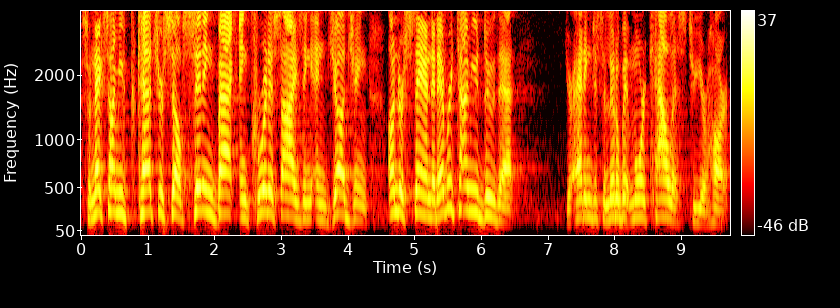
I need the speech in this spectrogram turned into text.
So, next time you catch yourself sitting back and criticizing and judging, understand that every time you do that, you're adding just a little bit more callous to your heart.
